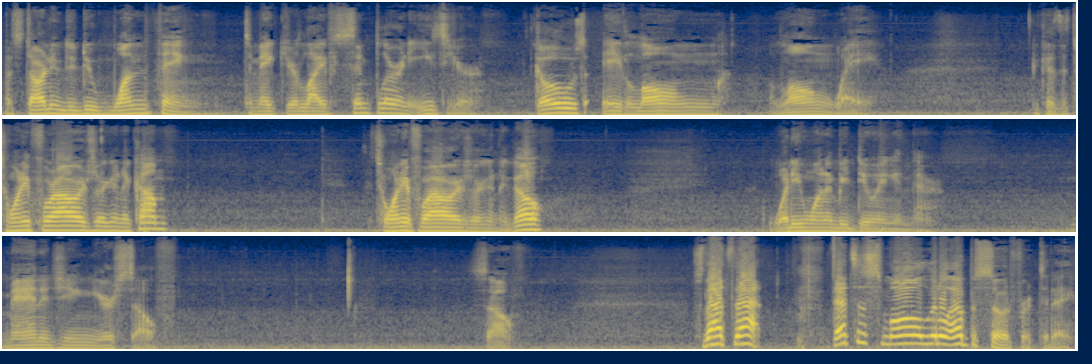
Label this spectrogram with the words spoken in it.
But starting to do one thing to make your life simpler and easier goes a long, long way. Because the 24 hours are going to come, the 24 hours are going to go. What do you want to be doing in there? Managing yourself. So, so that's that. That's a small little episode for today.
